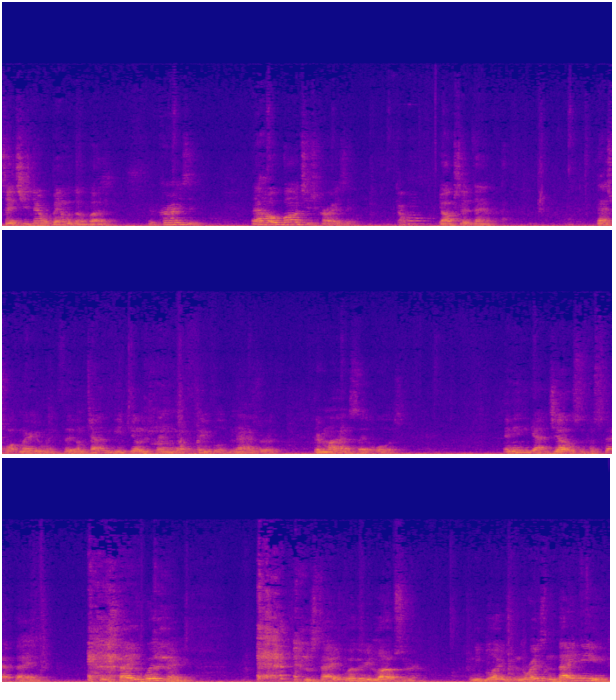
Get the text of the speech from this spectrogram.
Said she's never been with nobody. They're crazy. That whole bunch is crazy. Come on. Y'all sit down. That's what Mary went through. I'm trying to get you to understand what people of Nazareth, their mindset was. And then you got Joseph, a stepdad. He stayed with Mary. He stays with her, he loves her, and he believes her. And the reason they knew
